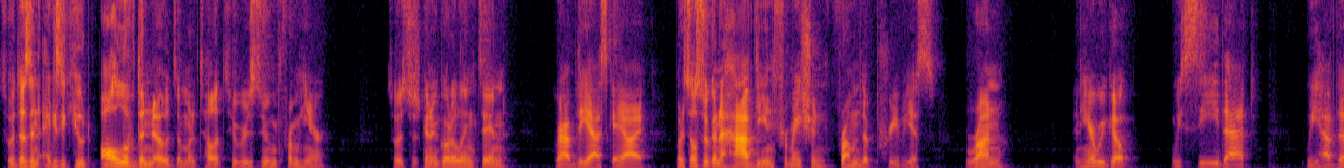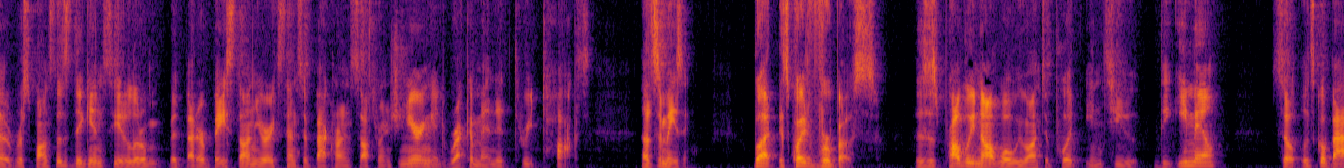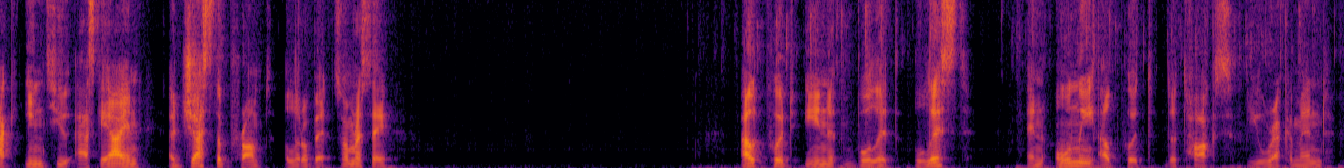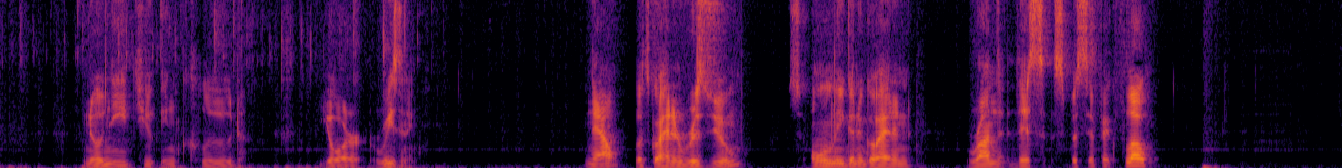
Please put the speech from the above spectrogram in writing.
so it doesn't execute all of the nodes. I'm going to tell it to resume from here. So it's just going to go to LinkedIn, grab the Ask AI, but it's also going to have the information from the previous run. And here we go. We see that we have the response. Let's dig in, see it a little bit better. Based on your extensive background in software engineering, it recommended three talks. That's amazing, but it's quite verbose. This is probably not what we want to put into the email. So let's go back into Ask AI and adjust the prompt a little bit. So I'm going to say output in bullet list and only output the talks you recommend. No need to include your reasoning. Now let's go ahead and resume. It's only going to go ahead and run this specific flow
